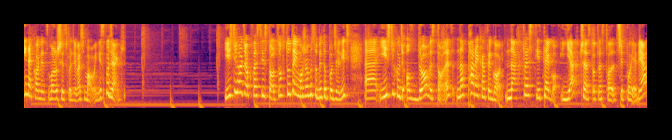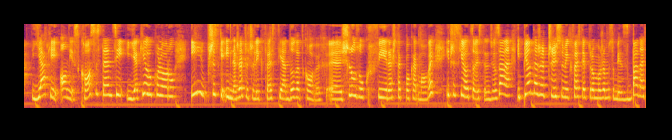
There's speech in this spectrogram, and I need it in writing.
i na koniec możesz się spodziewać małej niespodzianki. Jeśli chodzi o kwestię stolców, tutaj możemy sobie to podzielić, e, jeśli chodzi o zdrowy stolec, na parę kategorii. Na kwestię tego, jak często ten stolec się pojawia, jakiej on jest konsystencji, jakiego koloru i wszystkie inne rzeczy, czyli kwestia dodatkowych e, śluzu, krwi, resztek pokarmowych i wszystkiego, co jest z tym związane. I piąta rzecz, czyli w sumie kwestia, którą możemy sobie zbadać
